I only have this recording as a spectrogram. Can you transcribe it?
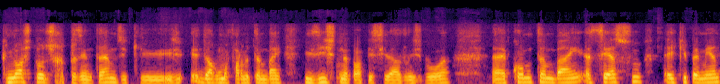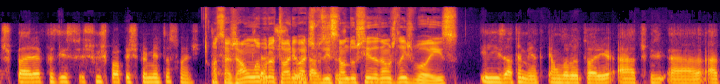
que nós todos representamos e que de alguma forma também existe na própria cidade de Lisboa, uh, como também acesso a equipamentos para fazer as suas próprias experimentações. Ou seja, há um laboratório à disposição dos cidadãos de Lisboa, é isso? Exatamente, é um laboratório à, à,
